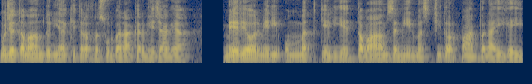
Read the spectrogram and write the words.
مجھے تمام دنیا کی طرف رسول بنا کر بھیجا گیا۔ میرے اور میری امت کے لیے تمام زمین، مسجد اور پاک بنائی گئی۔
